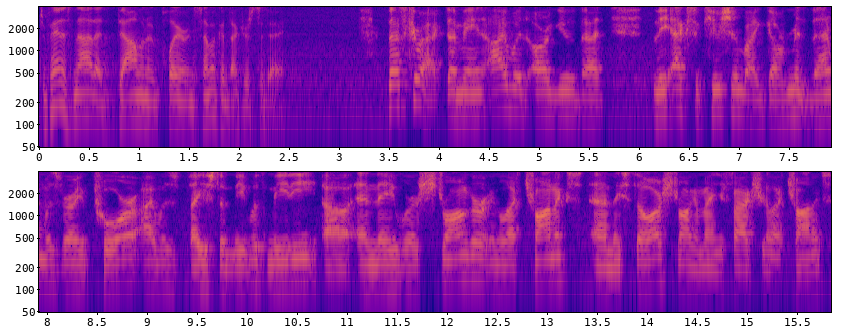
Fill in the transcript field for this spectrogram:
Japan is not a dominant player in semiconductors today. That's correct. I mean, I would argue that the execution by government then was very poor. I was I used to meet with METI, uh, and they were stronger in electronics, and they still are strong in manufacturing electronics.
